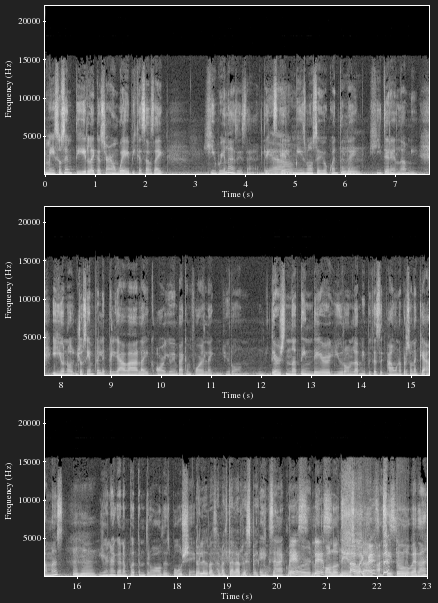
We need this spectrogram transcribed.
me hizo sentir like a certain way because i was like he realizes that like Yeah. él mismo se dio cuenta Mhm. like he didn't love me y yo no yo siempre le peleaba like arguing back and forth like you don't there's nothing there you don't love me because a una persona que amas Mhm. you're not gonna put them through all this bullshit No les vas a faltar al respeto. Exactly. ¿Ves? Or like ¿Ves? all of this, all like that, this, así this. todo, ¿verdad?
